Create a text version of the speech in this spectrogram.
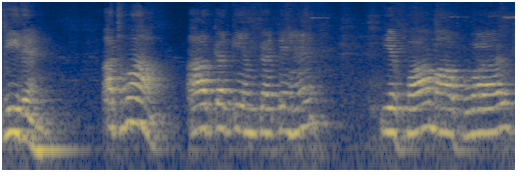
gerund अथवा आर करके हम कहते हैं a form of verb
